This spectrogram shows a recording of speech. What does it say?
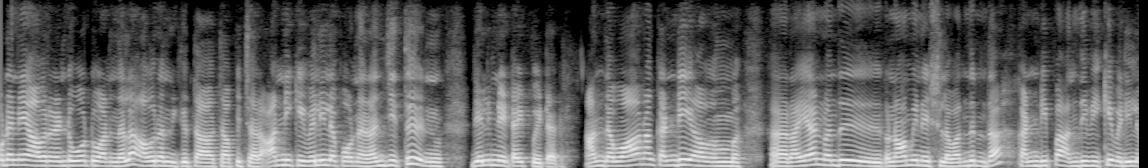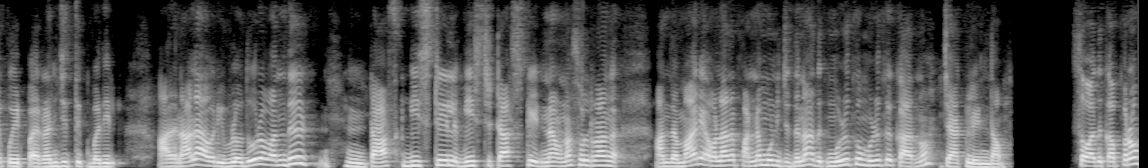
உடனே அவர் ரெண்டு ஓட்டு வாழ்ந்தால அவர் அன்னைக்கு த தப்பிச்சார். அன்னைக்கு வெளியில் போன ரஞ்சித்து எலிமினேட் ஆகிட்டு போயிட்டார். அந்த வாரம் கண்டி ரயான் வந்து நாமினேஷனில் வந்திருந்தா கண்டிப்பாக அந்திவிக்கே வெளியில் போயிருப்பார் ரஞ்சித்துக்கு பதில். அதனால் அவர் இவ்வளோ தூரம் வந்து டாஸ்க் பீஸ்ட்டு இல்லை பீஸ்ட் டாஸ்க் என்ன வேணா சொல்கிறாங்க அந்த மாதிரி அவளால் பண்ண முடிஞ்சதுன்னா அதுக்கு முழுக்க முழுக்க காரணம் ஜாக்லின் தான். ஸோ அதுக்கப்புறம்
